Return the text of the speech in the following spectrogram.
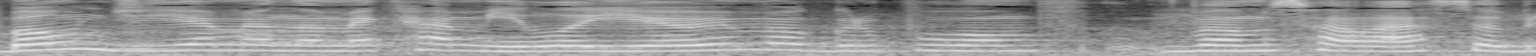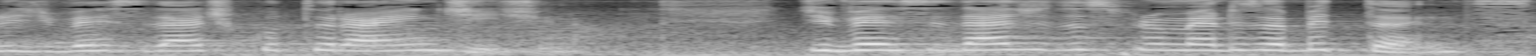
Bom dia, meu nome é Camila e eu e meu grupo vamos falar sobre diversidade cultural indígena. Diversidade dos primeiros habitantes.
